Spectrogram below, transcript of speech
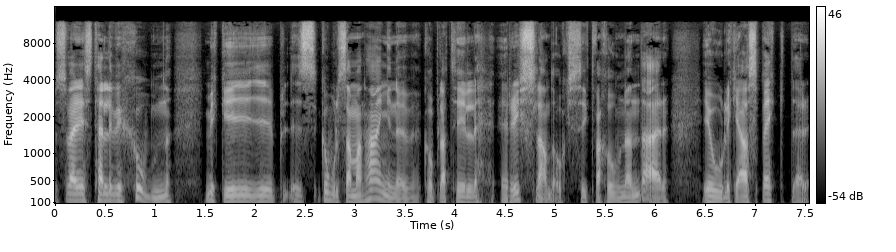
Sveriges Television. Mycket i skolsammanhang nu kopplat till Ryssland och situationen där i olika aspekter.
